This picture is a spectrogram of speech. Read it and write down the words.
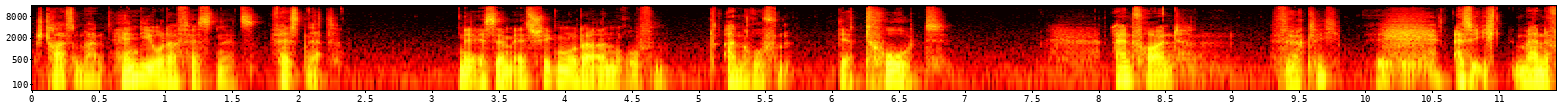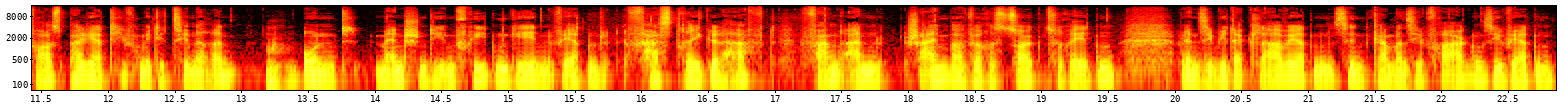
Straßenbahn. Handy oder Festnetz, Festnetz. eine SMS schicken oder anrufen. Anrufen. Der Tod. Ein Freund. Wirklich? Also ich, meine Frau ist Palliativmedizinerin und Menschen, die im Frieden gehen, werden fast regelhaft, fangen an, scheinbar wirres Zeug zu reden. Wenn sie wieder klar werden, sind, kann man sie fragen. Sie werden,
